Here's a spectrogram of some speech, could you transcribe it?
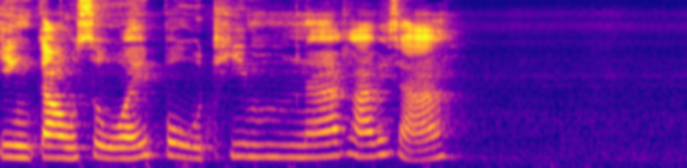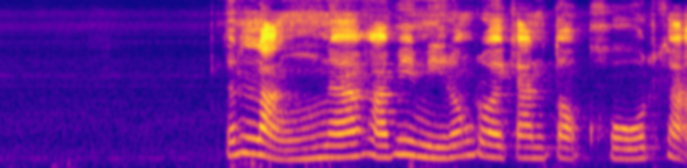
กิ่งเก่าสวยปู่ทิมนะคะพี่จ๋า ด้านหลังนะคะพี่มีร่องรอยการตอกโค้ดค่ะ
